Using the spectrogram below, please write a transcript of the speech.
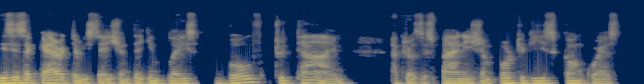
This is a characterization taking place both through time across the Spanish and Portuguese conquest,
